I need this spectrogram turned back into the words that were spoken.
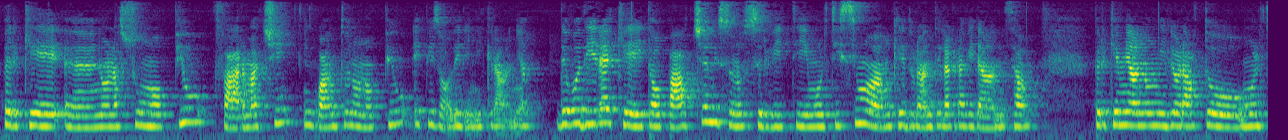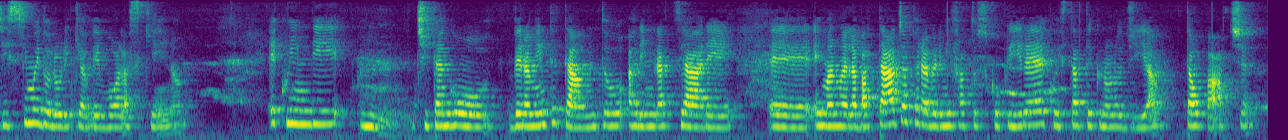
perché eh, non assumo più farmaci in quanto non ho più episodi di emicrania. Devo dire che i taupacce mi sono serviti moltissimo anche durante la gravidanza perché mi hanno migliorato moltissimo i dolori che avevo alla schiena e quindi mh, mm, ci tengo veramente tanto a ringraziare eh, Emanuela Battagia per avermi fatto scoprire questa tecnologia Tau Pace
